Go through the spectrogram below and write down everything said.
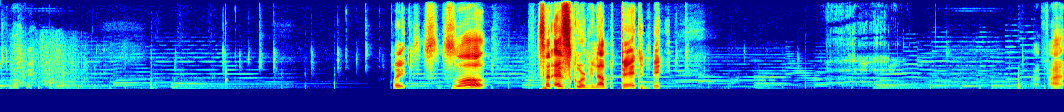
Okay. Wait, slow up. Said escort me, not abandon me. Fine.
